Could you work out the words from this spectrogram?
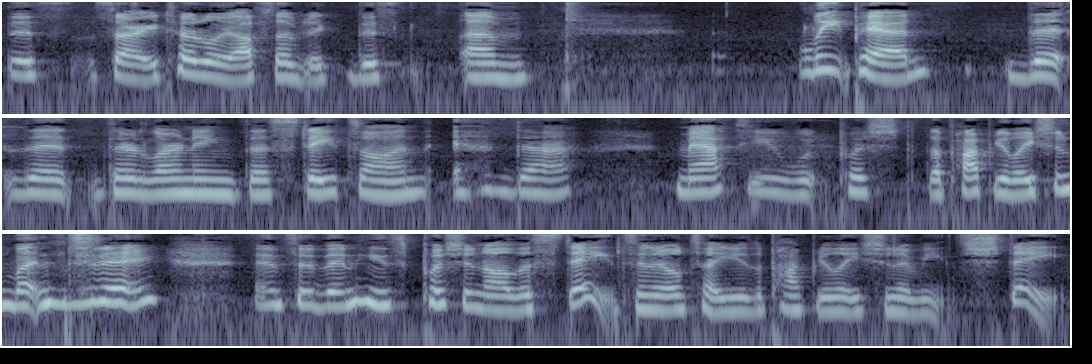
this. Sorry, totally off subject. This um, leap pad that that they're learning the states on, and uh, Matthew w- pushed the population button today, and so then he's pushing all the states, and it'll tell you the population of each state.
